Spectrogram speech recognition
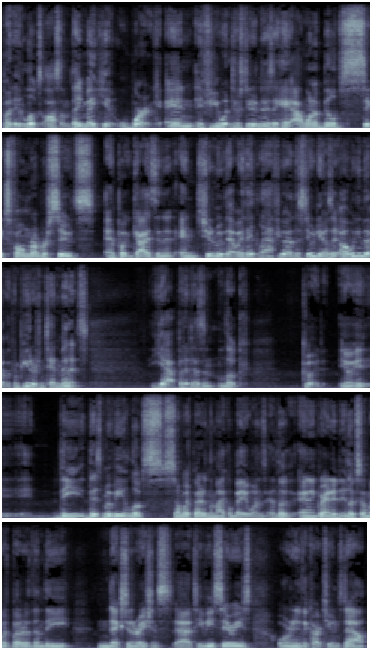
but it looks awesome. They make it work. And if you went to a studio and they say, "Hey, I want to build six foam rubber suits and put guys in it and shoot a movie that way," they'd laugh you out of the studio. I was like, "Oh, we can do that with computers in ten minutes." Yeah, but it doesn't look good. You know, it, it the this movie looks so much better than the Michael Bay ones. It look and granted, it looks so much better than the Next Generation uh, TV series or any of the cartoons now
